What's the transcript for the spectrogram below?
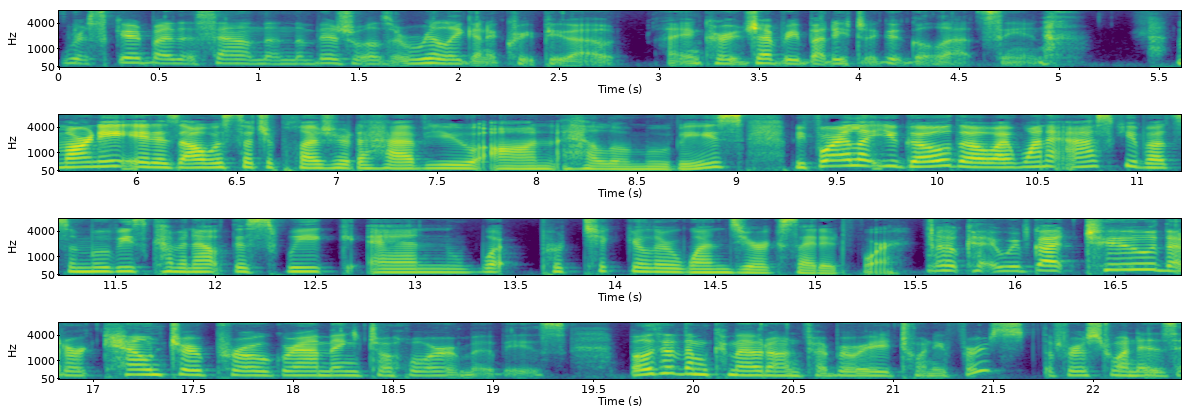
were scared by the sound, then the visuals are really gonna creep you out. I encourage everybody to Google that scene. Marnie, it is always such a pleasure to have you on Hello Movies. Before I let you go, though, I want to ask you about some movies coming out this week and what particular ones you're excited for. Okay, we've got two that are counter programming to horror movies. Both of them come out on February 21st. The first one is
